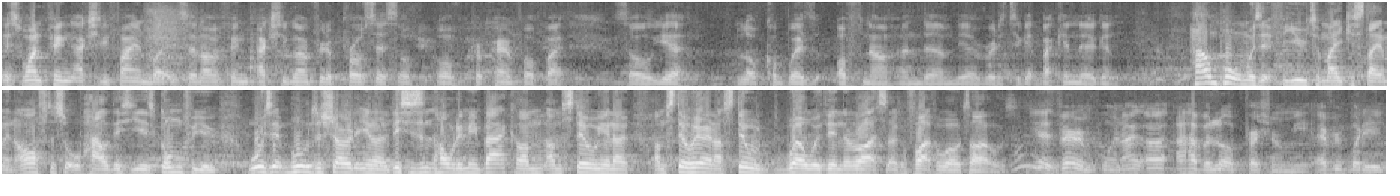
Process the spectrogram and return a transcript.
it's one thing actually fighting, but it's another thing actually going through the process of, of preparing for a fight. So yeah, a lot of cobwebs off now, and um, yeah, ready to get back in there again. How important was it for you to make a statement after sort of how this year's gone for you? Was it important to show that you know this isn't holding me back? I'm, I'm still you know I'm still here and I'm still well within the rights that I can fight for world titles. Yeah, it's very important. I, I, I have a lot of pressure on me. Everybody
